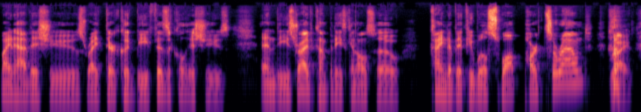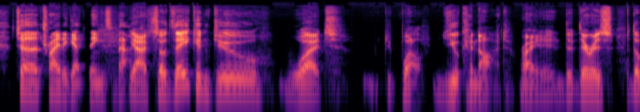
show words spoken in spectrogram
might have issues right there could be physical issues and these drive companies can also kind of if you will swap parts around Right. to try to get things back yeah. So they can do what, well, you cannot, right? There is the,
